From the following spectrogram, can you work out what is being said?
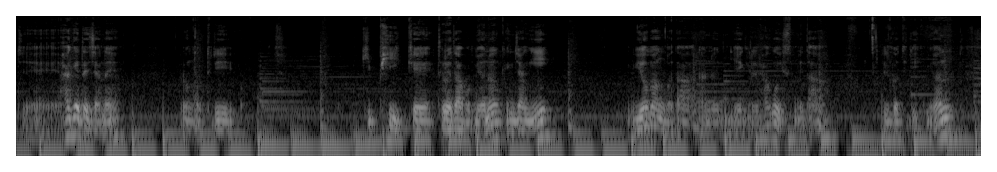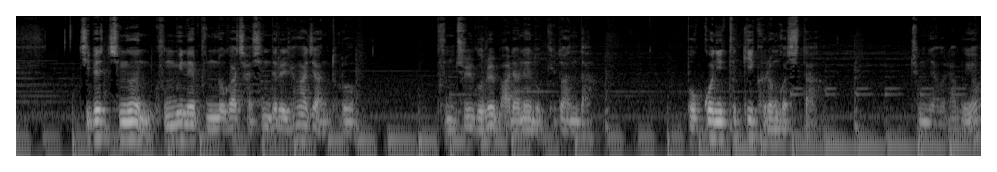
이제 하게 되잖아요. 그런 것들이 깊이 있게 들여다보면 굉장히 위험한 거다라는 얘기를 하고 있습니다. 읽어드리면 지배층은 국민의 분노가 자신들을 향하지 않도록 분출구를 마련해 놓기도 한다. 복권이 특히 그런 것이다. 중략을 하고요.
